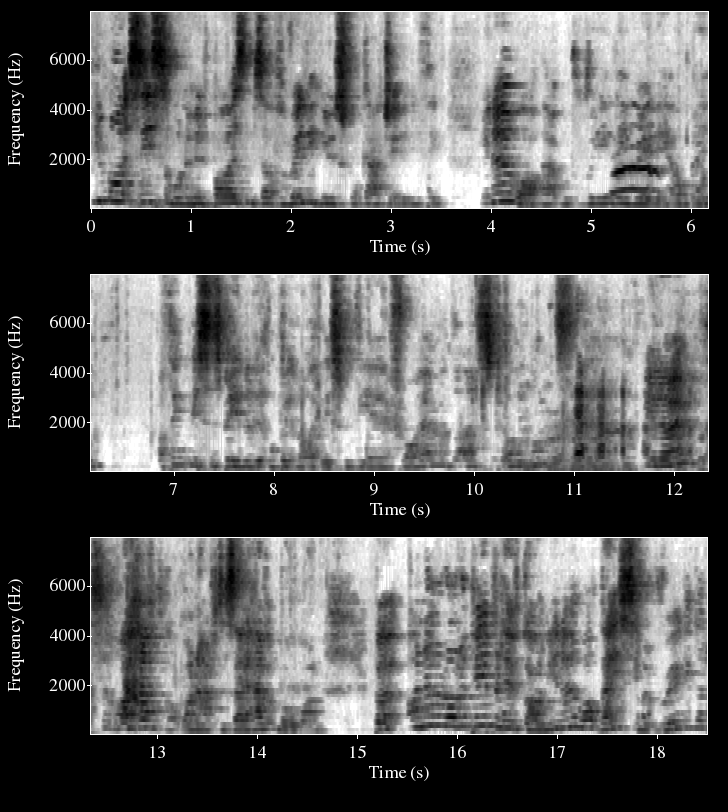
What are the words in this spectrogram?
You might see someone who buys themselves a really useful gadget and you think, you know what, that would really, really help me. I think this has been a little bit like this with the air fryer in the last 12 months. you know? So I haven't got one, I have to say, I haven't bought one. But I know a lot of people who've gone, you know what, they seem a really good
